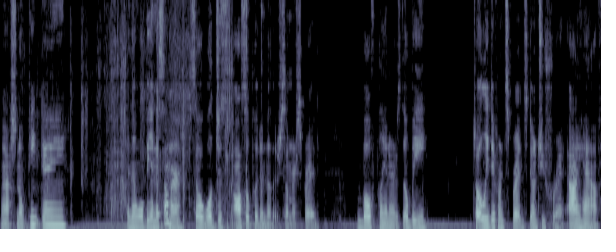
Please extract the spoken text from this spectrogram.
National Pink Day. And then we'll be in the summer. So we'll just also put another summer spread. In both planners, they'll be totally different spreads. Don't you fret. I have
